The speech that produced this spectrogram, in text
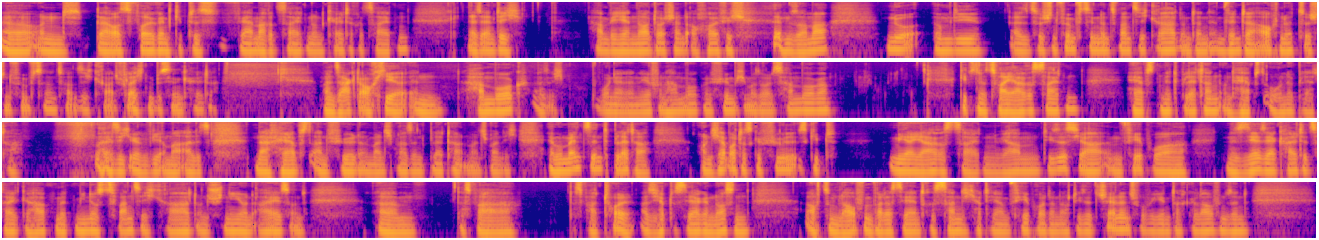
Äh, und daraus folgend gibt es wärmere Zeiten und kältere Zeiten. Letztendlich haben wir hier in Norddeutschland auch häufig im Sommer nur um die, also zwischen 15 und 20 Grad und dann im Winter auch nur zwischen 15 und 20 Grad, vielleicht ein bisschen kälter. Man sagt auch hier in Hamburg, also ich wohne ja in der Nähe von Hamburg und fühle mich immer so als Hamburger, gibt es nur zwei Jahreszeiten, Herbst mit Blättern und Herbst ohne Blätter. Weil sich irgendwie immer alles nach Herbst anfühlt und manchmal sind Blätter und manchmal nicht. Im Moment sind Blätter. Und ich habe auch das Gefühl, es gibt mehr Jahreszeiten. Wir haben dieses Jahr im Februar eine sehr, sehr kalte Zeit gehabt mit minus 20 Grad und Schnee und Eis und ähm, das war, das war toll. Also ich habe das sehr genossen. Auch zum Laufen war das sehr interessant. Ich hatte ja im Februar dann auch diese Challenge, wo wir jeden Tag gelaufen sind.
